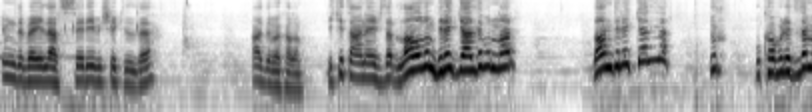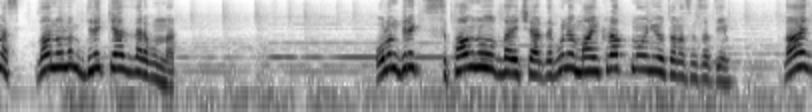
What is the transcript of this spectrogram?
Şimdi beyler seri bir şekilde. Hadi bakalım. İki tane ejder. Lan oğlum direkt geldi bunlar. Lan direkt geldiler. Bu kabul edilemez. Lan oğlum direkt geldiler bunlar. Oğlum direkt spawn oldular içeride. Bu ne Minecraft mı oynuyoruz anasını satayım? Lan.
